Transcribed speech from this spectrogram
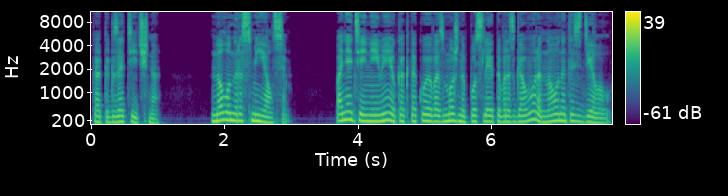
Как экзотично. Нолан рассмеялся. Понятия не имею, как такое возможно после этого разговора, но он это сделал.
